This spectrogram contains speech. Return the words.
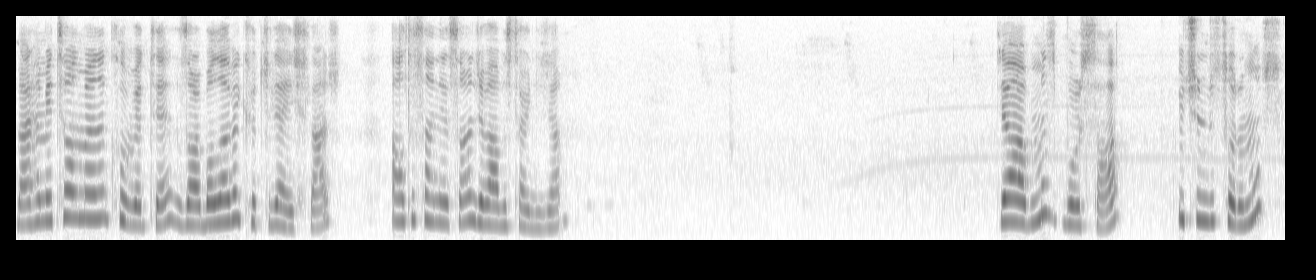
Merhameti olmayanın kuvveti zorbalığa ve kötülüğe işler. 6 saniye sonra cevabı söyleyeceğim. Cevabımız Bursa. Üçüncü sorumuz.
